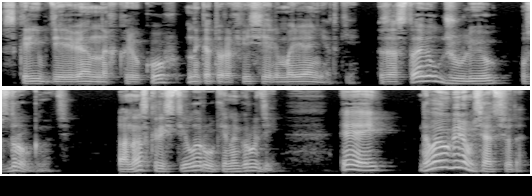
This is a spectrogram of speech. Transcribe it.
Скрип деревянных крюков, на которых висели марионетки, заставил Джулию вздрогнуть. Она скрестила руки на груди. «Эй, давай уберемся отсюда!»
